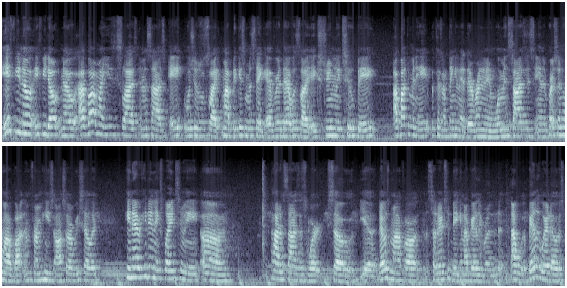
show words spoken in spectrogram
if you know if you don't know I bought my Yeezy slides in a size 8 which was like my biggest mistake ever. That was like extremely too big. I bought them in 8 because I'm thinking that they're running in women's sizes and the person who I bought them from he's also a reseller. He never he didn't explain to me um, how the sizes work. So yeah that was my fault. So they're too big and i barely run i barely wear those.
